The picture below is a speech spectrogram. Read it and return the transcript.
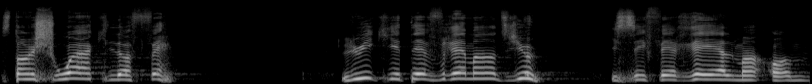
C'est un choix qu'il a fait. Lui qui était vraiment Dieu, il s'est fait réellement homme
